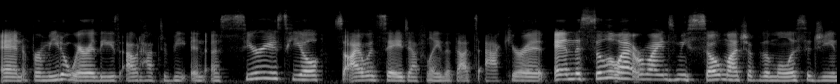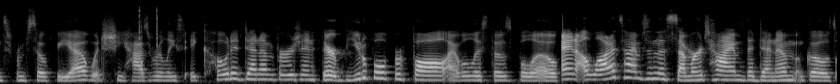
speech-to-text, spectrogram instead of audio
and for me to wear these, I would have to be in a serious heel. So I would say definitely that that's accurate. And the silhouette reminds me so much of the Melissa jeans from Sofia, which she has released a coated denim version. They're beautiful for fall. I will list those below. And a lot of times in the summertime, the denim goes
